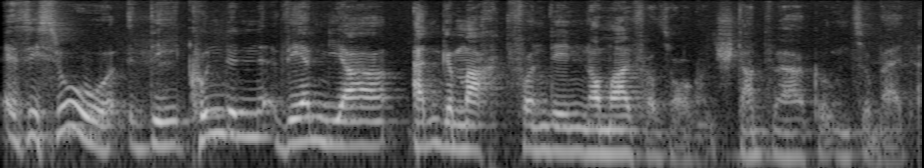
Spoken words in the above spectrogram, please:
Es ist so, die Kunden werden ja angemacht von den Normalversorgern, Stadtwerke und so weiter.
